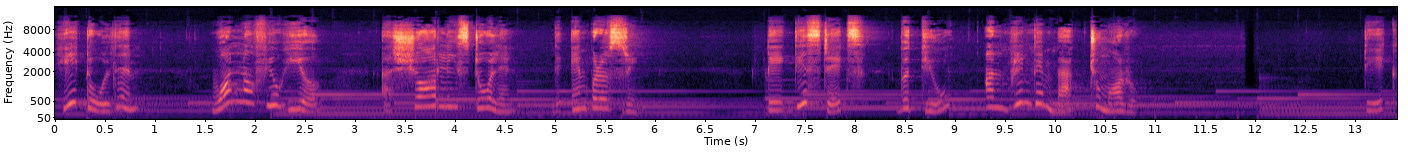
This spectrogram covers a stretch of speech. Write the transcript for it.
He told them, One of you here has surely stolen the emperor's ring. Take these sticks with you and bring them back tomorrow. Take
